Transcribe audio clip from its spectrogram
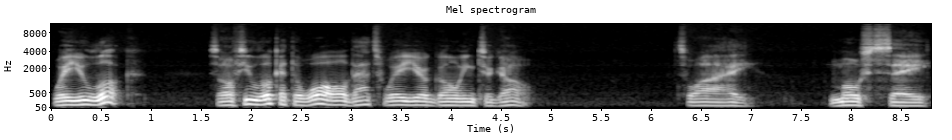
where you look. So if you look at the wall, that's where you're going to go. That's why most say,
